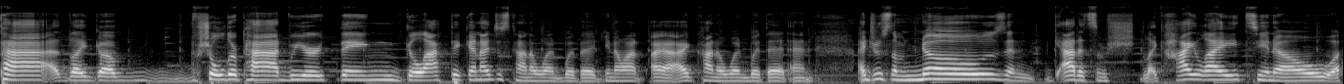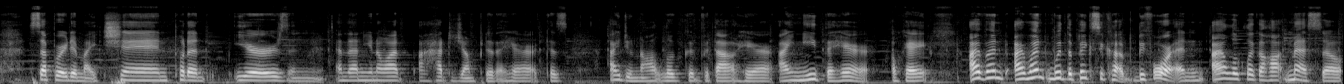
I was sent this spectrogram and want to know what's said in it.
pad, like a shoulder pad weird thing, galactic. And I just kind of went with it. You know what? I, I kind of went with it. And I drew some nose and added some like highlights, you know, separated my chin, put in ears, and and then you know what? I had to jump to the hair because I do not look good without hair. I need the hair. Okay, I went I went with the pixie cut before, and I look like a hot mess. So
